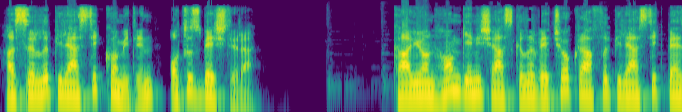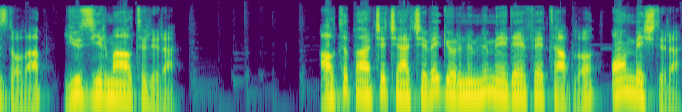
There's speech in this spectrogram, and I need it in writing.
Hasırlı plastik komidin, 35 lira. Kalyon Home geniş askılı ve çok raflı plastik bez dolap, 126 lira. 6 parça çerçeve görünümlü MDF tablo, 15 lira.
